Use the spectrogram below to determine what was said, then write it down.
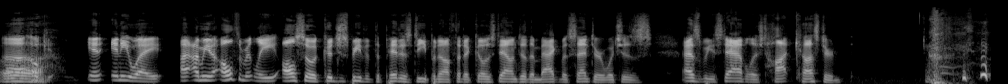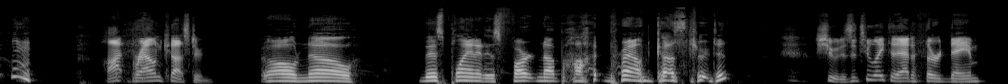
Uh, Ugh. okay. In, anyway, I, I mean, ultimately, also it could just be that the pit is deep enough that it goes down to the magma center, which is, as we established, hot custard. Hot brown custard. Oh no. This planet is farting up hot brown custard. Shoot, is it too late to add a third name?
